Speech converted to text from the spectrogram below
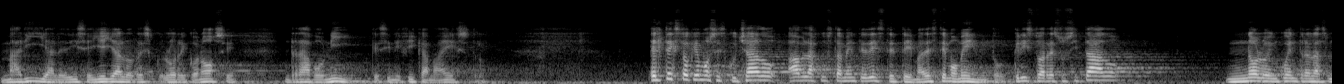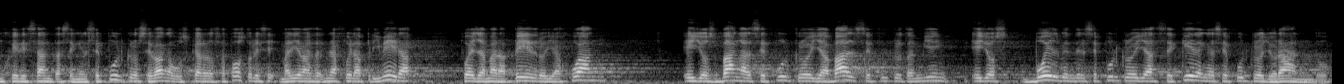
María le dice, y ella lo, lo reconoce, Raboní, que significa maestro. El texto que hemos escuchado habla justamente de este tema, de este momento. Cristo ha resucitado, no lo encuentran las mujeres santas en el sepulcro, se van a buscar a los apóstoles. María Magdalena fue la primera, fue a llamar a Pedro y a Juan. Ellos van al sepulcro, ella va al sepulcro también, ellos vuelven del sepulcro, ella se queda en el sepulcro llorando.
